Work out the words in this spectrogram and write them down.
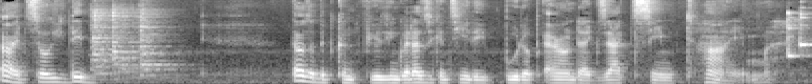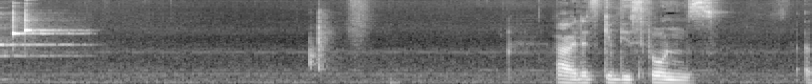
Alright, so they... That was a bit confusing, but as you can see, they boot up around the exact same time. Alright, let's give these phones a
